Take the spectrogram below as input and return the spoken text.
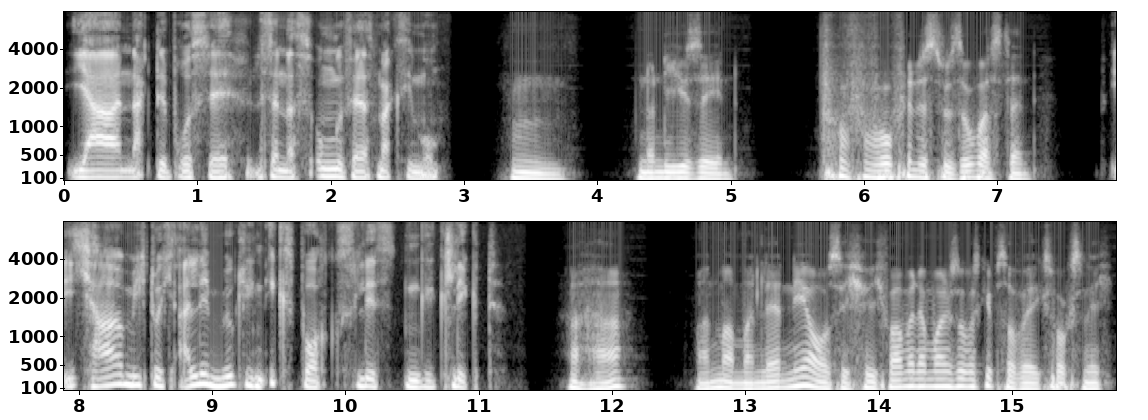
Ja, nackte Brüste, das ist dann das ungefähr das Maximum. Hm, noch nie gesehen. Wo, findest du sowas denn? Ich habe mich durch alle möglichen Xbox-Listen geklickt. Aha. Mann, Mann, man lernt nie aus. Ich, ich war mir der Meinung, sowas gibt es auf der Xbox nicht.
